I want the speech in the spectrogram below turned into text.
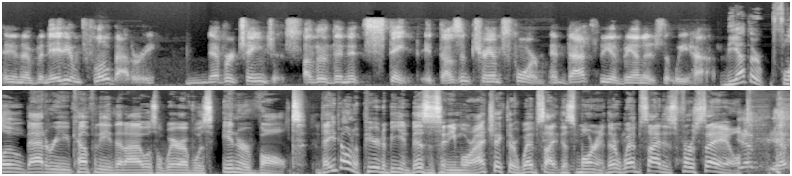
In a vanadium flow battery, never changes other than its state. It doesn't transform. And that's the advantage that we have. The other flow battery company that I was aware of was EnerVault. They don't appear to be in business anymore. I checked their website this morning. Their website is for sale. Yep, yep.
